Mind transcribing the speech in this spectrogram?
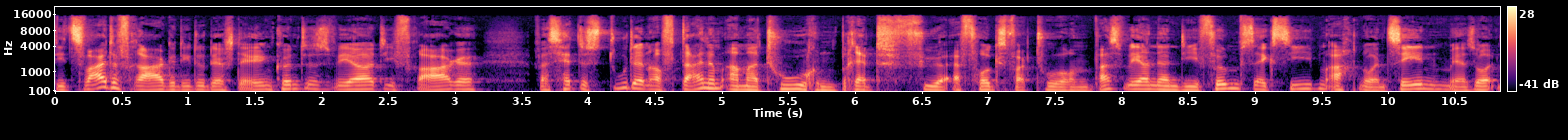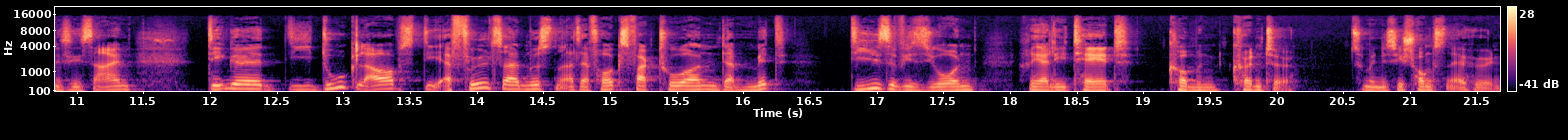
Die zweite Frage, die du dir stellen könntest, wäre die Frage, was hättest du denn auf deinem Armaturenbrett für Erfolgsfaktoren? Was wären denn die 5, 6, 7, 8, 9, 10, mehr sollten es nicht sein, Dinge, die du glaubst, die erfüllt sein müssten als Erfolgsfaktoren, damit diese Vision Realität kommen könnte? Zumindest die Chancen erhöhen.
